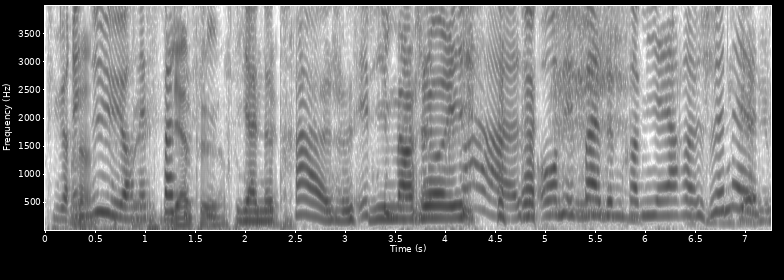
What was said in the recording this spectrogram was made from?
pur Voilà. et dur, Ouais, n'est-ce pas, il Sophie peu- un peu Il y a notre âge Et aussi, puis, Marjorie. notre âge. On n'est pas de première jeunesse.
